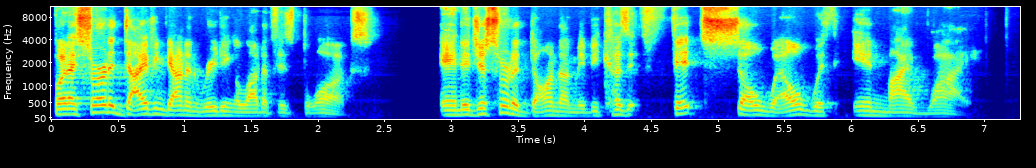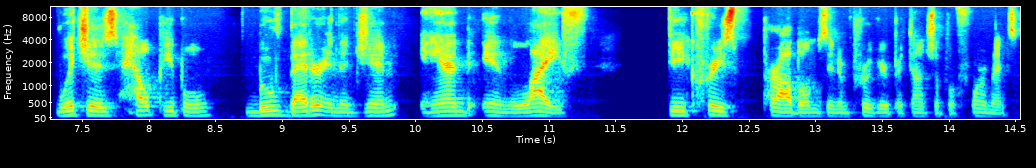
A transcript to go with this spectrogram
But I started diving down and reading a lot of his blogs. And it just sort of dawned on me because it fits so well within my why, which is help people move better in the gym and in life, decrease problems and improve your potential performance.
